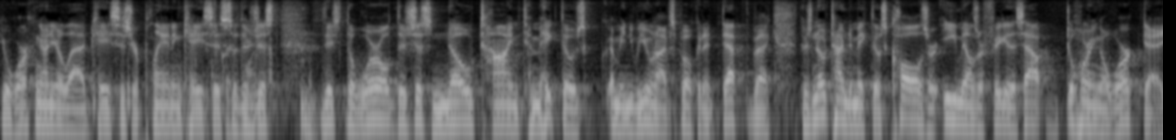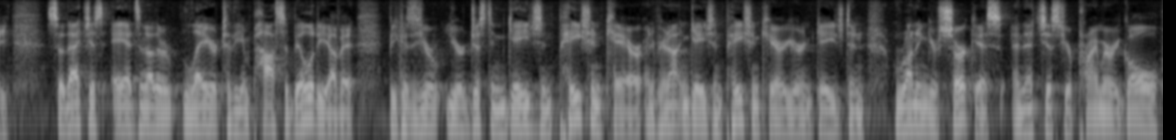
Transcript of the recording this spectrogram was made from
you're working on your lab cases, you're planning cases. So there's just there's the world. There's just no time to make those. I mean, you and I have spoken at depth, Beck. There's no time to make those calls or emails or figure this out during a workday. So that just adds another layer to the impossibility of it because you're you're just engaged in patient care, and if you're not engaged in patient care, you're engaged in running your circus, and that's just your primary goal,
